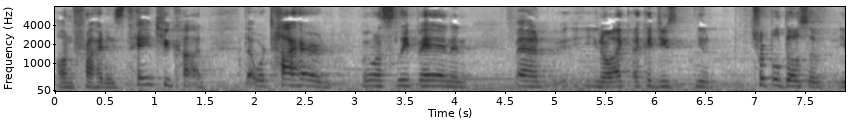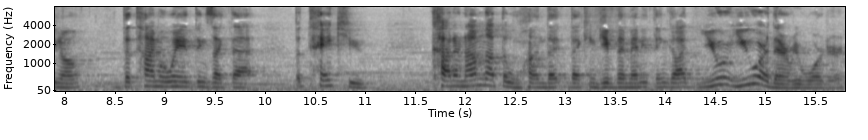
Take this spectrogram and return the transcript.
on Fridays. Thank you, God, that we're tired. We want to sleep in. And man, you know, I, I could use, you know, triple dose of, you know, the time away and things like that. But thank you, God. And I'm not the one that, that can give them anything, God. You, you are their rewarder.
